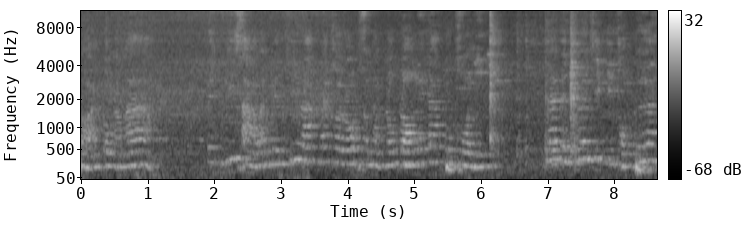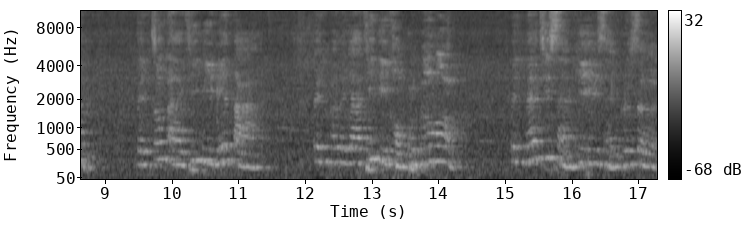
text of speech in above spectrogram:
ต่ออากงอาม่าเป็นพี่สาวอันเป็นที่รักและเคารพสำหรับน้องๆและญาติทุกคน แม่เป็นเพื่อนที่ดีของเพื่อน เป็นเจ้านายที่มีเมตตา เป็นภรรยา ที่ดีของคุณพ่อ เป็นแม่ที่แสนดีแสนประเสริฐ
